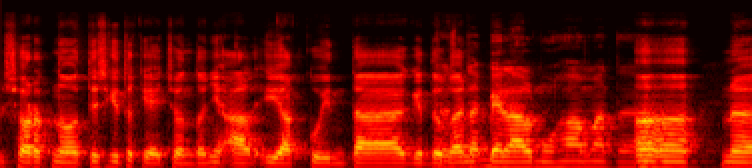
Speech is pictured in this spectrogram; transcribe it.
short notice gitu kayak contohnya Al Iaquinta gitu terus kan. Belal Muhammad ya. Heeh. Nah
